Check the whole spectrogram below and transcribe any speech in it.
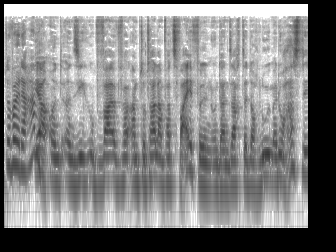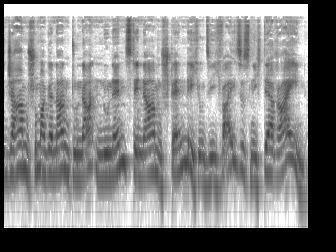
Das war der Hammer. Ja, und, und sie war am, total am Verzweifeln und dann sagte doch Lou immer, du hast den Namen schon mal genannt, du, na, du nennst den Namen ständig und sie, ich weiß es nicht, der Rhein.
